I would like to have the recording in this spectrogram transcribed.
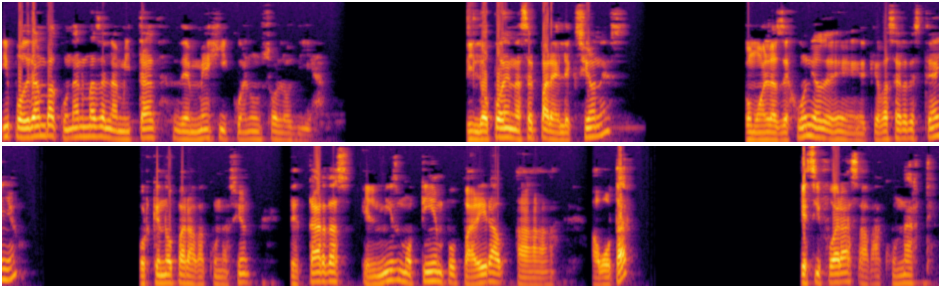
y podrían vacunar más de la mitad de México en un solo día. Si lo pueden hacer para elecciones, como las de junio que va a ser de este año, ¿por qué no para vacunación? te tardas el mismo tiempo para ir a, a, votar que si fueras a vacunarte.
